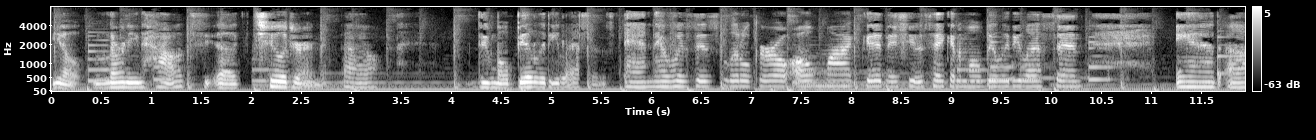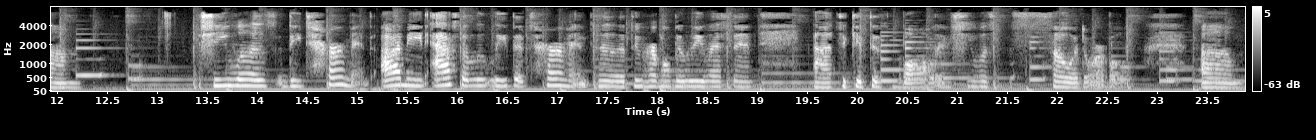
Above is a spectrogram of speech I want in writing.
you know learning how to uh, children uh, do mobility lessons. And there was this little girl, oh my goodness, she was taking a mobility lesson. And um, she was determined, I mean, absolutely determined to do her mobility lesson uh, to get this ball. And she was so adorable. Um,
